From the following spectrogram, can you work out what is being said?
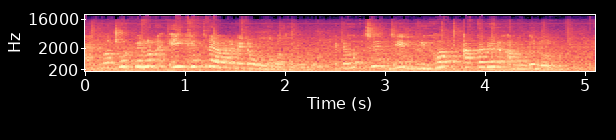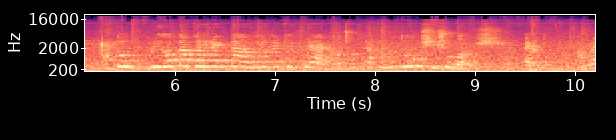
এক বছর পেল না, এই ক্ষেত্রে আবার আমি একটা অন্য কথা বলব। সেটা হচ্ছে যে বৃহৎ আকারের আন্দোলন, এত বৃহৎ আকারের একটা আন্দোলনের ক্ষেত্রে এক বছরটা কিন্তু শিশু বয়স, একদম। আমরা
